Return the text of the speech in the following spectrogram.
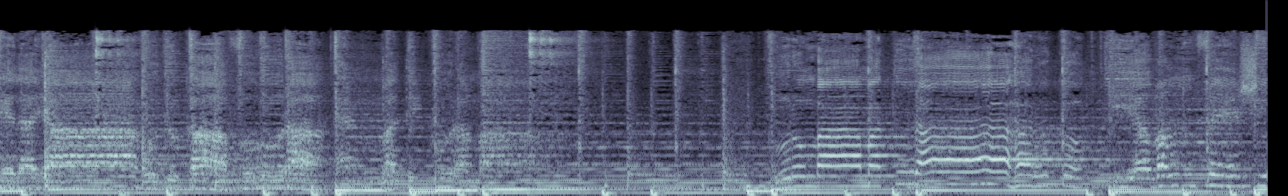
කෙලයා Mamba matura haruko Tia mangfeshi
